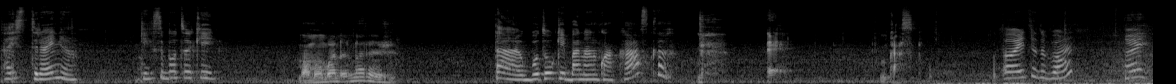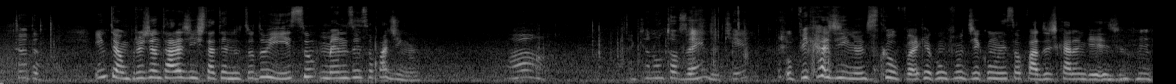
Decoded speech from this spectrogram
Tá estranha. O que, que você botou aqui? Mamão, banana e laranja. Tá, botou o quê? Banana com a casca? É. Com casca. Oi, tudo bom? Oi, tudo? Então, pro jantar a gente tá tendo tudo isso, menos ensopadinho. Ah, é que eu não tô vendo aqui. O picadinho, desculpa, é que eu confundi com o ensopado de caranguejo.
